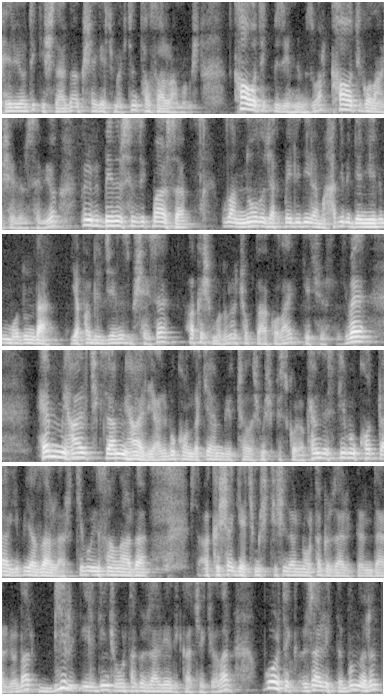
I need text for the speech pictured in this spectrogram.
periyodik işlerde akışa geçmek için tasarlanmamış. Kaotik bir zihnimiz var. Kaotik olan şeyleri seviyor. Böyle bir belirsizlik varsa, ulan ne olacak belli değil ama hadi bir deneyelim modunda yapabileceğiniz bir şeyse akış moduna çok daha kolay geçiyorsunuz. Ve hem Mihail Csikszentmihalyi yani bu konudaki en büyük çalışmış psikolog hem de Stephen Kotler gibi yazarlar ki bu insanlarda işte akışa geçmiş kişilerin ortak özelliklerini derliyorlar. Bir ilginç ortak özelliğe dikkat çekiyorlar. Bu ortak özellik de bunların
